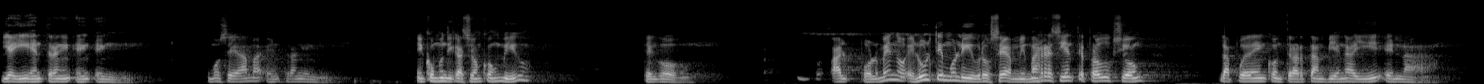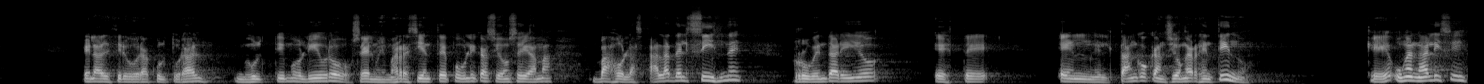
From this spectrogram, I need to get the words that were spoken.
y ahí entran en, ¿cómo se llama? Entran en, en comunicación conmigo. Tengo, por lo menos el último libro, o sea, mi más reciente producción, la pueden encontrar también ahí en la, en la distribuidora cultural. Mi último libro, o sea, mi más reciente publicación se llama Bajo las alas del cisne, Rubén Darío este, en el tango canción argentino, que es un análisis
